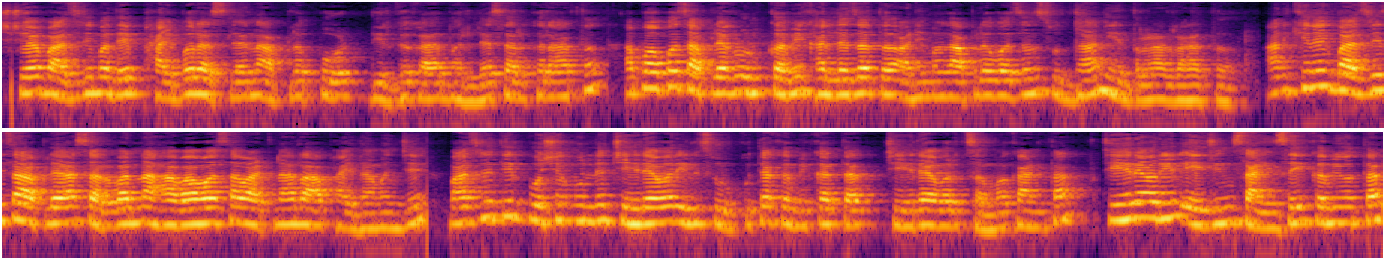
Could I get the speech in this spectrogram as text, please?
शिवाय बाजरीमध्ये फायबर असल्यानं आपलं पोट दीर्घकाळ भरल्यासारखं राहतं. आपोआपच आपल्याकडून कमी खाल्लं जातं आणि मग आपलं वजन सुद्धा नियंत्रणात राहतं. आणखीन एक बाजरीचा आपल्या सर्वांना हवावासा वाटणारा फायदा म्हणजे? बाजरीतील पोषण मूल्य चेहऱ्यावरील सुरकुत्या कमी करतात चेहऱ्यावर चमक आणतात चेहऱ्यावरील एजिंग सायन्सही कमी होतात.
